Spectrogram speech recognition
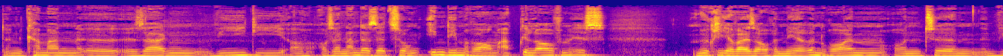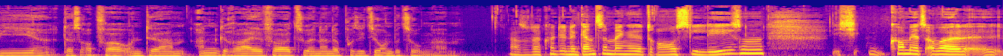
dann kann man äh, sagen, wie die Auseinandersetzung in dem Raum abgelaufen ist möglicherweise auch in mehreren Räumen und ähm, wie das Opfer und der Angreifer zueinander Position bezogen haben. Also da könnt ihr eine ganze Menge draus lesen. Ich komme jetzt aber äh,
